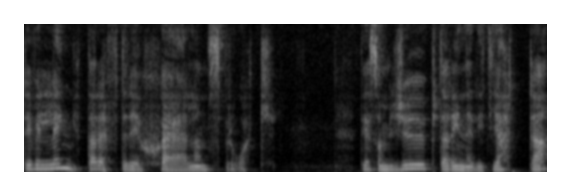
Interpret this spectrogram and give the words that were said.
det vi längtar efter det är själens språk. Det som djupt där inne i ditt hjärta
